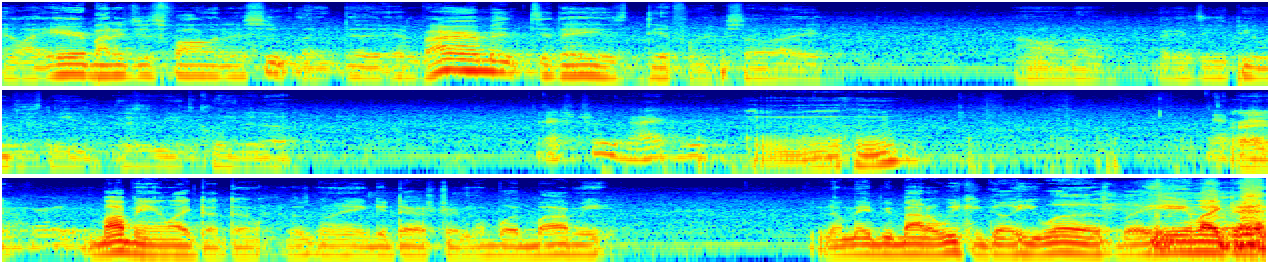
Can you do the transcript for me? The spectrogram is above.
and like everybody just following in suit. Like the environment today is different, so like I don't know. I guess these people just need they just need to clean it up. That's true. I agree. Mm-hmm. That Right. Bobby ain't like that though. Let's go ahead and get that straight. My boy Bobby. You know, maybe about a week ago he was, but he ain't like that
